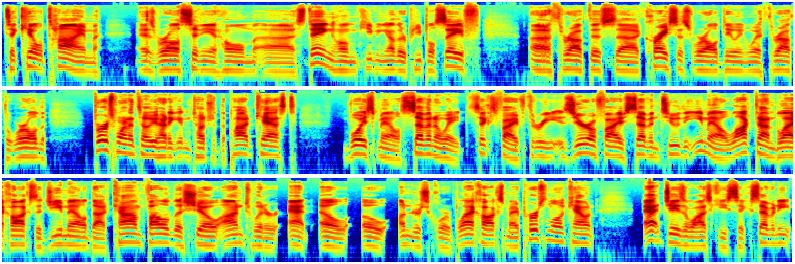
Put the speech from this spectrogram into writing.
to kill time as we're all sitting at home, uh, staying home, keeping other people safe uh, throughout this uh, crisis we're all dealing with throughout the world. First, want to tell you how to get in touch with the podcast. Voicemail 708 653 0572. The email lockedonblackhawks at gmail.com. Follow the show on Twitter at LO underscore Blackhawks. My personal account at jzawaski670.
